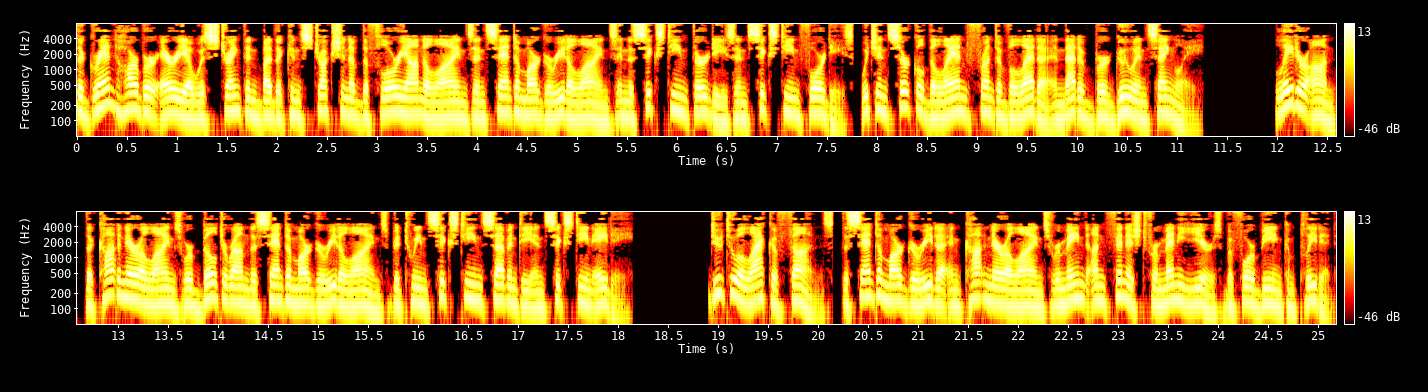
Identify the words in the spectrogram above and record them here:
The Grand Harbour area was strengthened by the construction of the Floriana Lines and Santa Margherita Lines in the 1630s and 1640s, which encircled the land front of Valletta and that of Birgu and Senglea. Later on, the Cottonera lines were built around the Santa Margherita lines between 1670 and 1680. Due to a lack of funds, the Santa Margherita and Cottonera lines remained unfinished for many years before being completed.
